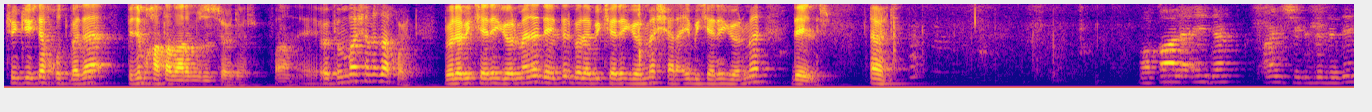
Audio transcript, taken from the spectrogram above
Çünkü işte hutbede bizim hatalarımızı söylüyor falan. E, öpün başınıza koyun. Böyle bir kerih görme ne değildir? Böyle bir kerih görme, şer'i bir kerih görme değildir. Evet. وَقَالَ اَيْدًا Aynı şekilde dedi.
